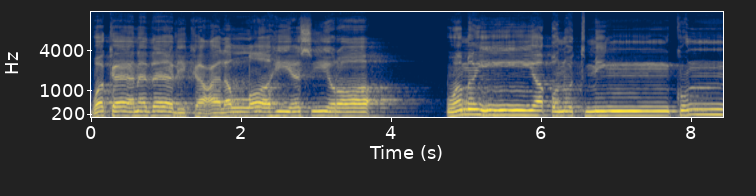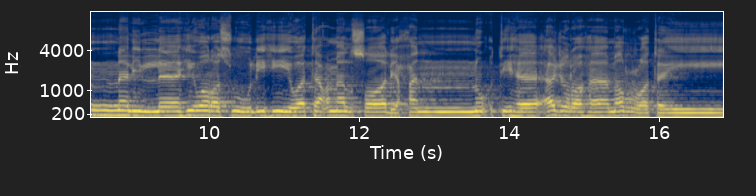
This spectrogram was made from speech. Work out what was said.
وكان ذلك على الله يسيرا. ومن يقنت منكن لله ورسوله وتعمل صالحا نؤتها أجرها مرتين.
